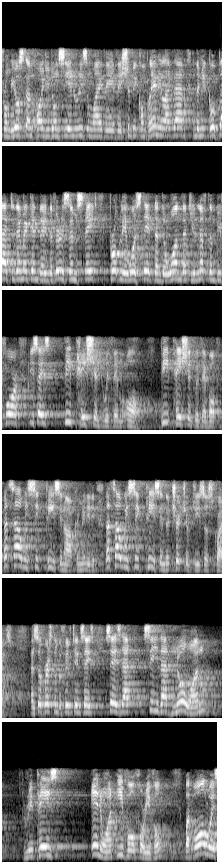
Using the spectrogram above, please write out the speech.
from your standpoint, you don't see any reason why they, they should be complaining like that. And then you go back to them again, they're in the very same state, probably a worse state than the one that you left them before. He says, be patient with them all. Be patient with them all. That's how we seek peace in our community. That's how we seek peace in the church of Jesus Christ. And so verse number 15 says, says that, see that no one repays anyone evil for evil, but always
